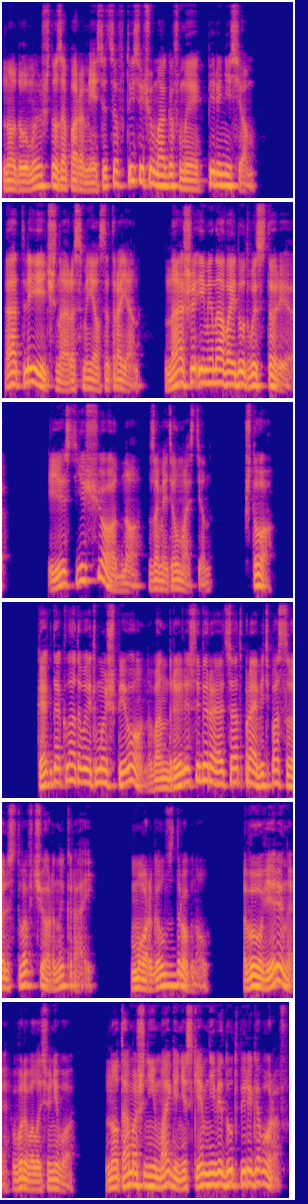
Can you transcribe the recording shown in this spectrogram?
Но думаю, что за пару месяцев тысячу магов мы перенесем. «Отлично!» – рассмеялся Троян. «Наши имена войдут в историю». «Есть еще одно», – заметил Мастин. «Что?» Как докладывает мой шпион, в Андреле собираются отправить посольство в Черный край. Моргал вздрогнул. «Вы уверены?» – вырвалось у него. «Но тамошние маги ни с кем не ведут переговоров».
